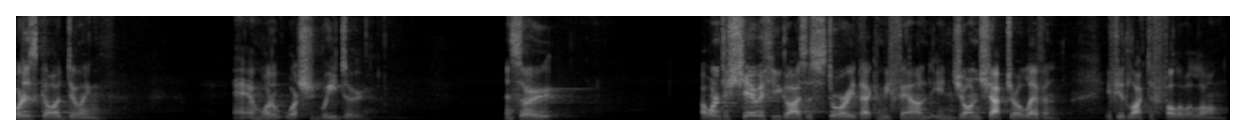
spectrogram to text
What is God doing? And what, what should we do? And so I wanted to share with you guys a story that can be found in John chapter 11, if you'd like to follow along.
